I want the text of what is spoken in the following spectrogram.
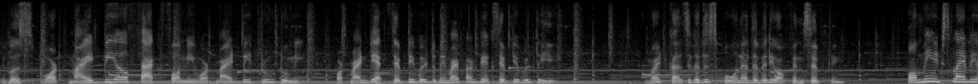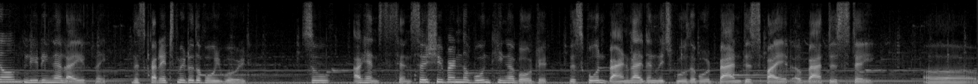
Because what might be a fact for me, what might be true to me, what might be acceptable to me might not be acceptable to you. You might consider this phone as a very offensive thing. For me, it's my way of leading a life. Like this connects me to the whole world. So again, censorship and the whole thing about it. This whole bandwagon which goes about ban this spy, uh, ban this stay, uh,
